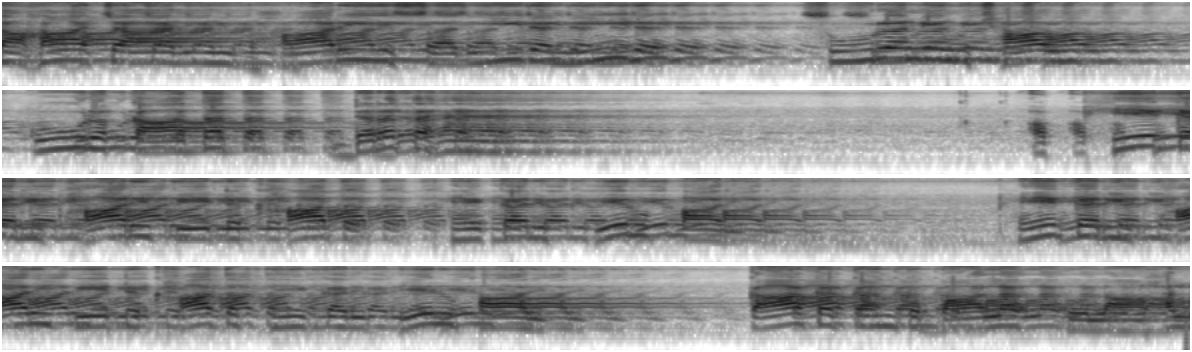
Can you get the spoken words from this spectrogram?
तहा चारी भारी शरीर नीर, सूरन उछाऊ कूर कादत डरत हैं। अब फेकर फारी पेट खात, फेकर फेर फेकर फारी पेट खात, फेकर फारी काक कंक बालक कोलाहल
